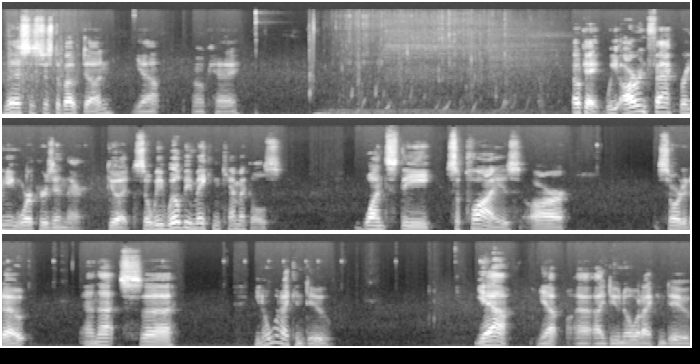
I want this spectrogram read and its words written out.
This is just about done. Yeah. Okay. Okay, we are in fact bringing workers in there. Good. So we will be making chemicals once the supplies are sorted out. And that's, uh, you know what I can do? Yeah, yep, I, I do know what I can do.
